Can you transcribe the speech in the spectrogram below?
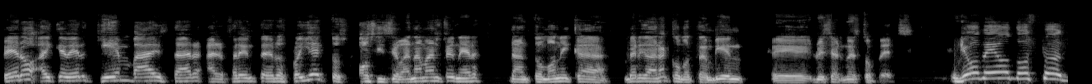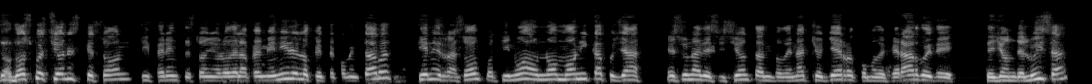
pero hay que ver quién va a estar al frente de los proyectos o si se van a mantener tanto Mónica Vergara como también eh, Luis Ernesto Pérez. Yo veo dos, dos cuestiones que son diferentes, Toño. Lo de la femenil es lo que te comentaba, tienes razón, continúa o no Mónica, pues ya es una decisión tanto de Nacho Hierro como de Gerardo y de, de John de Luisa,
